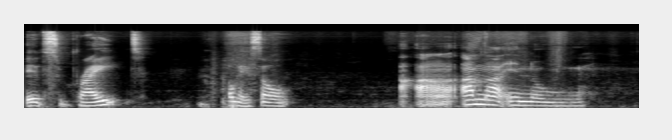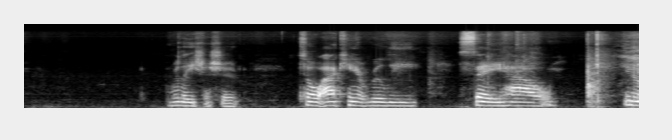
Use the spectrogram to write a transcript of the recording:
it's right. Okay, so I, I'm not in no relationship, so I can't really say how. You know,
